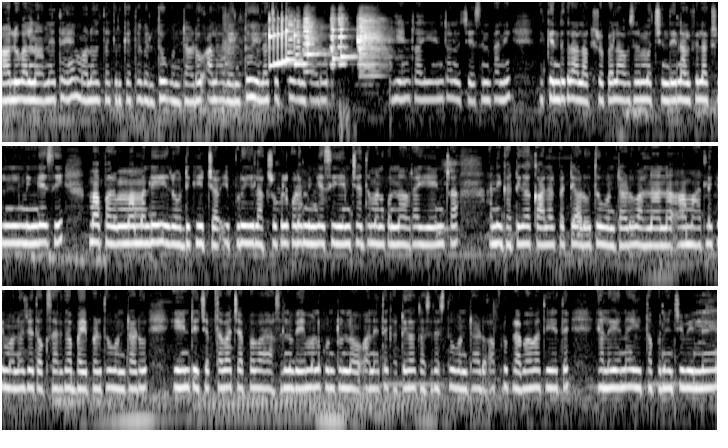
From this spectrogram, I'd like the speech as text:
బాలు వాళ్ళ నాన్నైతే మనోజ్ దగ్గరికి అయితే వెళ్తూ ఉంటాడు. అలా వెళ్తూ ఇలా చెప్తూ ఉంటాడు. ఏంట్రా ఏంట్రా నువ్వు చేసిన పని? నీకెందుకురా లక్ష రూపాయలు అవసరం వచ్చింది? నలభై లక్షలు మింగేసి మా పరు మమ్మల్ని రోడ్డుకి ఇచ్చావు. ఇప్పుడు ఈ లక్ష రూపాయలు కూడా మింగేసి ఏం చేద్దాం అనుకున్నావురా ఏంట్రా అని గట్టిగా కాలర్ పెట్టి అడుగుతూ ఉంటాడు వాళ్ళ నాన్న. ఆ మాటలకి మనోజ్ అయితే ఒకసారిగా భయపడుతూ ఉంటాడు. ఏంటి చెప్తావా చెప్పవా? అసలు నువ్వేమనుకుంటున్నావు? అని అయితే గట్టిగా కసిరేస్తూ ఉంటాడు. అప్పుడు ప్రభావతి అయితే ఎలాగైనా ఈ తప్పు నుంచి విన్నే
